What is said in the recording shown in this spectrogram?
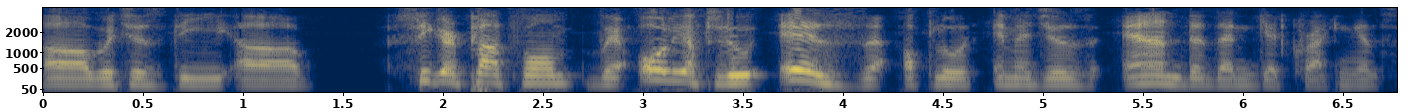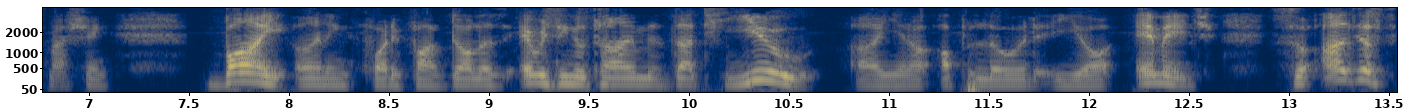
uh, which is the uh, secret platform where all you have to do is upload images and then get cracking and smashing by earning $45 every single time that you, uh, you know, upload your image. So I'll just,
